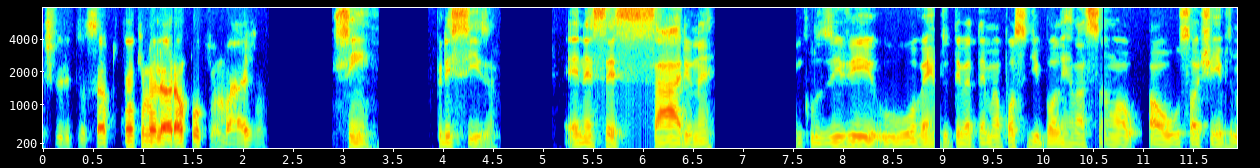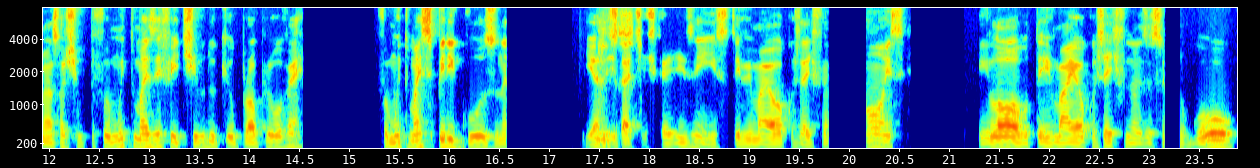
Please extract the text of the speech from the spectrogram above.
Espírito Santo tem que melhorar um pouquinho mais, né? Sim, precisa. É necessário, né? Inclusive, o Overhampton teve até maior posse de bola em relação ao, ao Southampton, mas o Southampton foi muito mais efetivo do que o próprio Overhampton. Foi muito mais perigoso, né? E as isso. estatísticas dizem isso. Teve maior quantidade de finalizações, e logo teve maior quantidade de finalizações no gol,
